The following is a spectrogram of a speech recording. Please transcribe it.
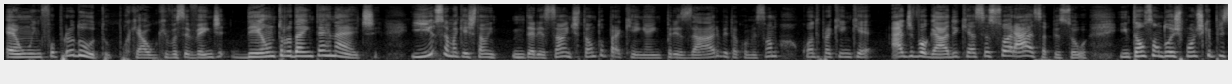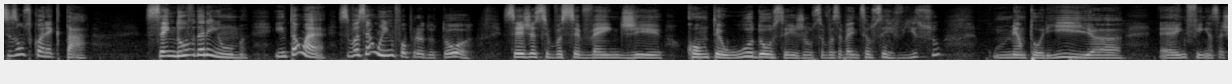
é um infoproduto, porque é algo que você vende dentro da internet. E isso é uma questão in- interessante, tanto para quem é empresário e está começando, quanto para quem quer advogado e quer assessorar essa pessoa. Então, são dois pontos que precisam se conectar. Sem dúvida nenhuma. Então é, se você é um infoprodutor, seja se você vende conteúdo, ou seja, ou se você vende seu serviço, mentoria, é, enfim, essas,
